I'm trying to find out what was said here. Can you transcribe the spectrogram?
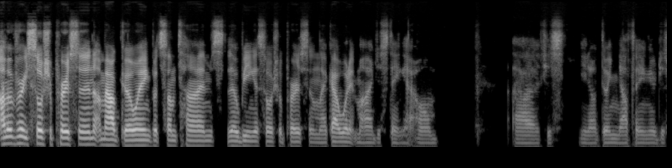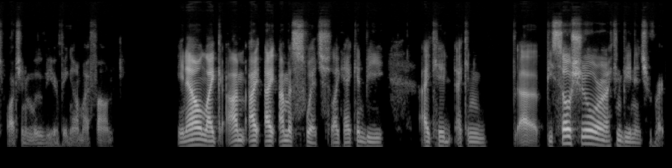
I'm a very social person. I'm outgoing, but sometimes though being a social person, like I wouldn't mind just staying at home, uh, just you know doing nothing or just watching a movie or being on my phone. You know, like I'm I, I I'm a switch. Like I can be, I can I can uh, be social or I can be an introvert.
